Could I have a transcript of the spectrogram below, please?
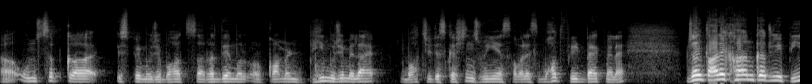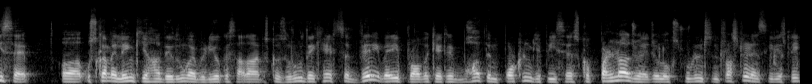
उन सब का इस पर मुझे बहुत सा रद्दमल और कमेंट भी मुझे मिला है। बहुत सी डिस्कशंस हुई हैं, इस हवाले से बहुत फीडबैक मिला है। जन तारिक खान का जो ये पीस है उसका मैं लिंक यहाँ दे दूँगा वीडियो के साथ, आप इसको ज़रूर देखें। It's a very very provocative बहुत इंपॉर्टेंट ये पीस है। इसको पढ़ना जो है, जो लोग स्टूडेंट्स इंटरेस्टेड हैं सीरियसली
